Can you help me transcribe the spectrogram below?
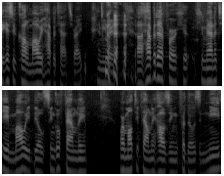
I guess you'd call them Maui habitats, right? Anyway, uh, Habitat for Hu- Humanity Maui builds single-family or multifamily housing for those in need.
